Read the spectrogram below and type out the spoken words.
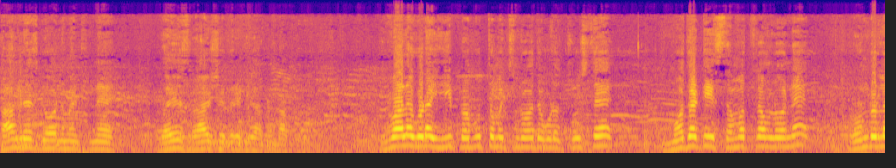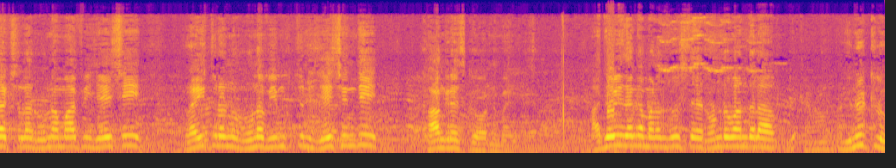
కాంగ్రెస్ గవర్నమెంట్నే వైఎస్ రాజశేఖర రెడ్డి గారు ఉన్నప్పుడు. ఇవాళ కూడా ఈ ప్రభుత్వం వచ్చిన తర్వాత కూడా చూస్తే మొదటి సంవత్సరంలోనే రెండు లక్షల రుణమాఫీ చేసి రైతులను రుణ విముక్తిని చేసింది కాంగ్రెస్ గవర్నమెంట్. అదేవిధంగా మనం చూస్తే రెండు వందల యూనిట్లు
